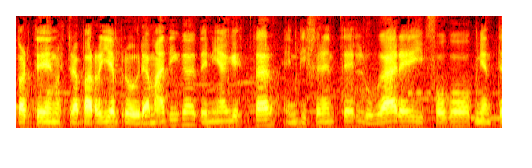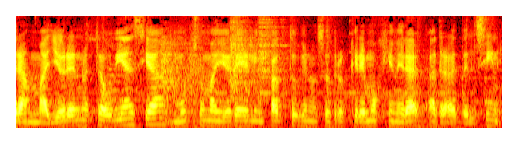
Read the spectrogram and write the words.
parte de nuestra parrilla programática tenía que estar en diferentes lugares y focos. Mientras mayor es nuestra audiencia, mucho mayor es el impacto que nosotros queremos generar a través del cine.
